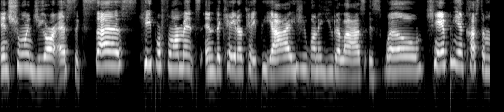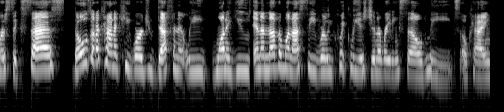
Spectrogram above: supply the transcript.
ensuring GRS success, key performance indicator KPIs you want to utilize as well, champion customer success. Those are the kind of keywords you definitely want to use. And another one I see really quickly is generating sell leads. Okay.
